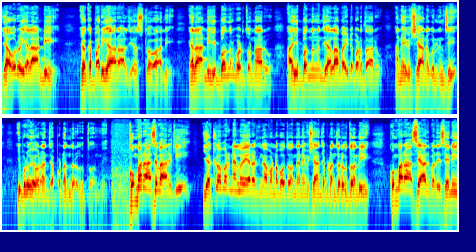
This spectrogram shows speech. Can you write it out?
ఎవరు ఎలాంటి యొక్క పరిహారాలు చేసుకోవాలి ఎలాంటి ఇబ్బందులు పడుతున్నారు ఆ ఇబ్బందుల నుంచి ఎలా బయటపడతారు అనే విషయాన్ని గురించి ఇప్పుడు వివరణ చెప్పడం జరుగుతుంది. కుంభరాశి వారికి అక్టోబర్ నెలలో ఏ రకంగా ఉండబోతోంది అనే విషయాన్ని చెప్పడం జరుగుతోంది. కుంభరాశ్యాధిపతి శని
